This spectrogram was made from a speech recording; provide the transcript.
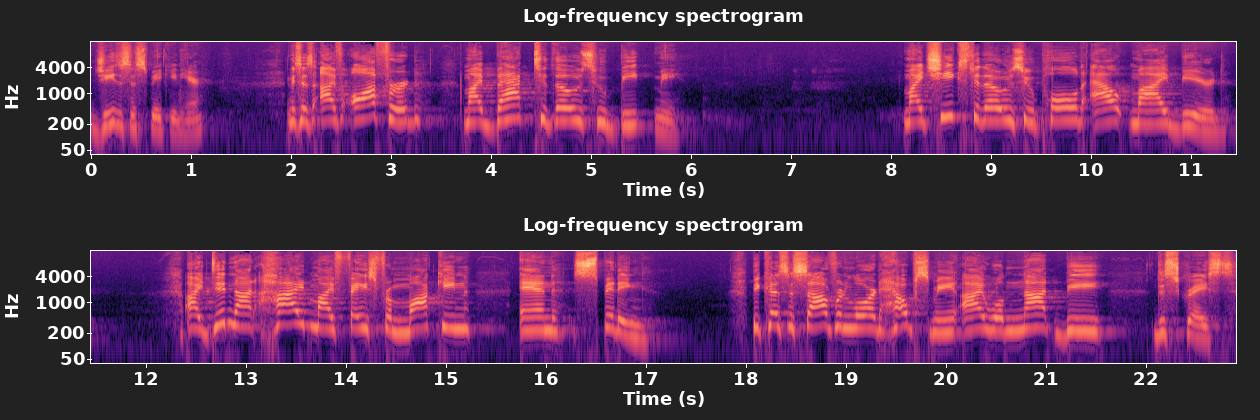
Jesus is speaking here. And he says, I've offered my back to those who beat me, my cheeks to those who pulled out my beard. I did not hide my face from mocking and spitting. Because the sovereign Lord helps me, I will not be disgraced.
